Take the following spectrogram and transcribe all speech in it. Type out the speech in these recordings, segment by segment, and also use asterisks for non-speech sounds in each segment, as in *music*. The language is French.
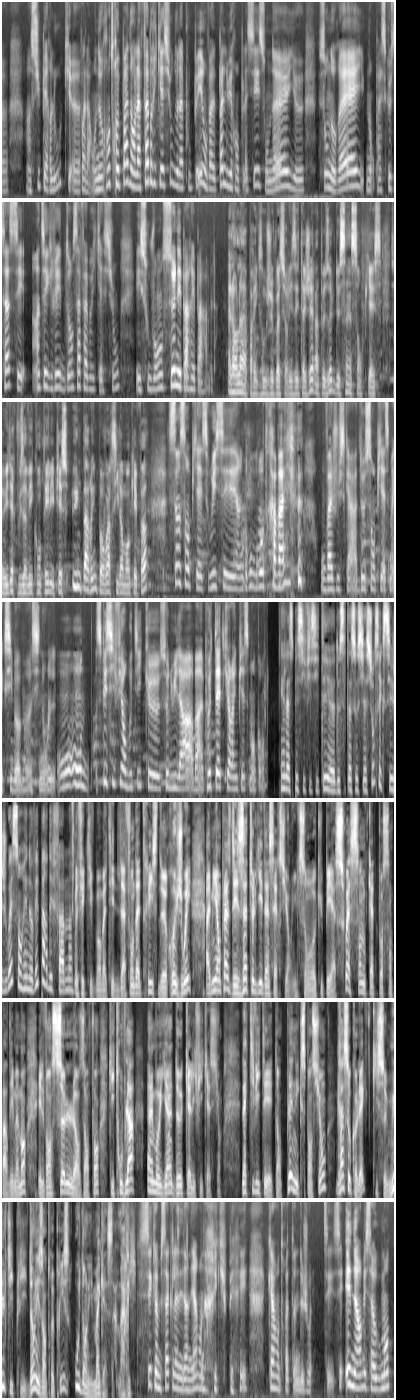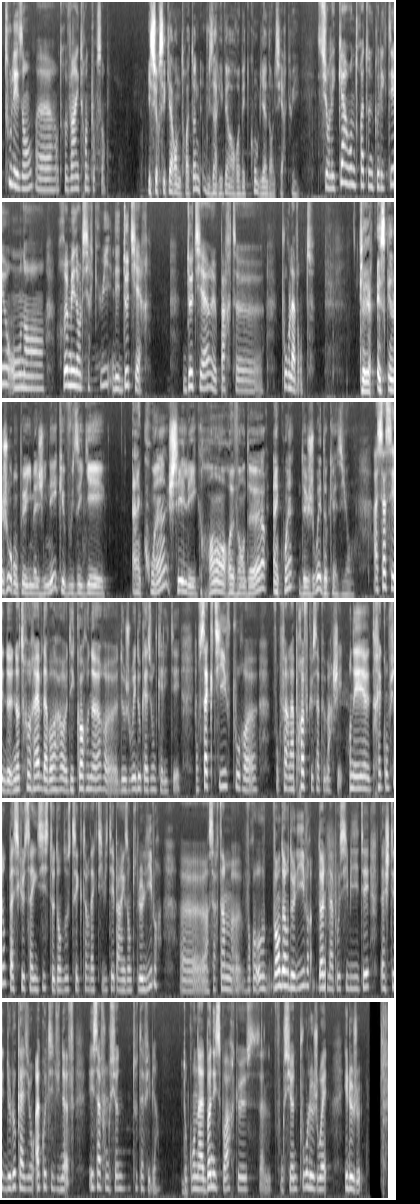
un super look. voilà, on ne rentre pas dans la fabrication de la poupée, on va pas lui remplacer son œil, son oreille, non, parce que ça c'est intégré dans sa fabrication, et souvent ce n'est pas réparable. Alors là, par exemple, je vois sur les étagères un puzzle de 500 pièces. Ça veut dire que vous avez compté les pièces une par une pour voir s'il en manquait pas 500 pièces, oui, c'est un gros gros travail. *laughs* on va jusqu'à 200 pièces maximum. Sinon, on, spécifie en boutique que celui-là, ben, peut-être qu'il y aura une pièce manquante. Et la spécificité euh, de cette association, c'est que ces jouets sont rénovés par des femmes. Effectivement, Mathilde, la fondatrice de Rejouer a mis en place des ateliers d'insertion. Ils sont occupés à 64% par des mamans élevant seuls leurs enfants qui trouvent là un moyen de qualification. L'activité est en pleine expansion grâce aux collectes qui se multiplient dans les entreprises ou dans les magasins. Marie. C'est comme ça que l'année dernière, on a *laughs* récupéré 43 tonnes de jouets. C'est énorme et ça augmente tous les ans euh, entre 20 et 30 et sur ces 43 tonnes, vous arrivez à en remettre combien dans le circuit? Sur les 43 tonnes collectées, on en remet dans le circuit les deux tiers. Deux tiers partent euh, pour la vente. Claire, est-ce qu'un jour on peut imaginer que vous ayez un coin chez les grands revendeurs, un coin de jouets d'occasion ah ça c'est notre rêve d'avoir euh, des corners euh, de jouets d'occasion de qualité. On s'active pour euh, pour faire la preuve que ça peut marcher. On est très confiante parce que ça existe dans d'autres secteurs d'activité, par exemple le livre. un certain vendeur de livres donne la possibilité d'acheter de l'occasion à côté du neuf et ça fonctionne tout à fait bien. Donc on a bon espoir que ça fonctionne pour le jouet et le jeu.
